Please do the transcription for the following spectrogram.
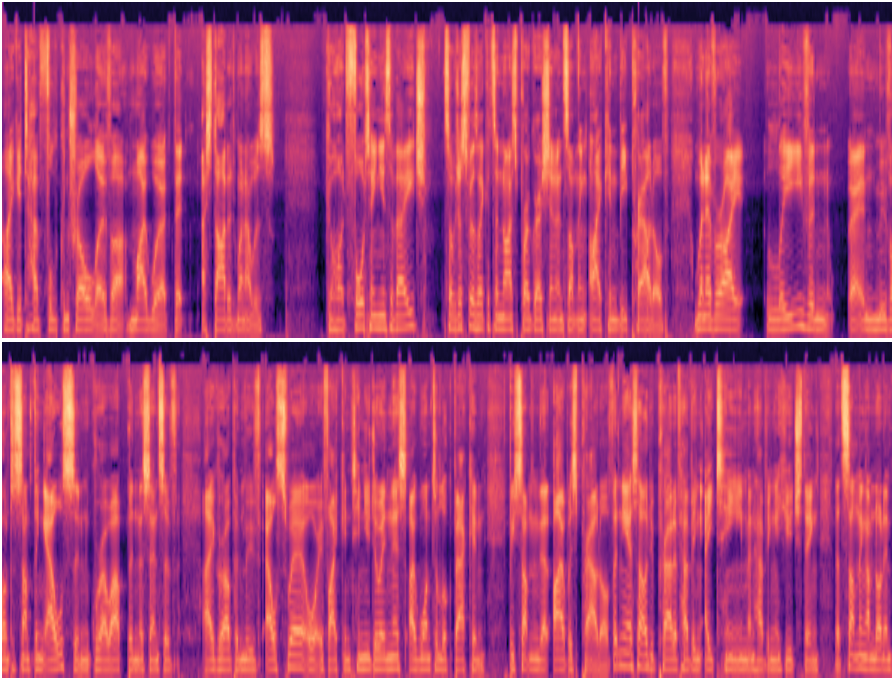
I get to have full control over my work that I started when I was, God, 14 years of age. So it just feels like it's a nice progression and something I can be proud of. Whenever I leave and and move on to something else and grow up in the sense of I grow up and move elsewhere, or if I continue doing this, I want to look back and be something that I was proud of. And yes, I would be proud of having a team and having a huge thing. That's something I'm not in,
